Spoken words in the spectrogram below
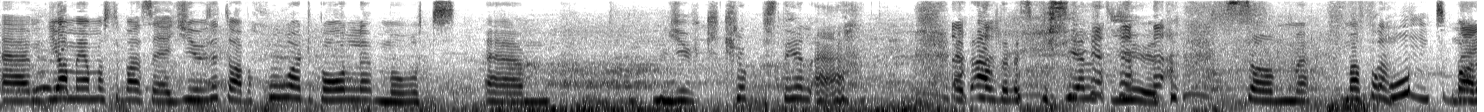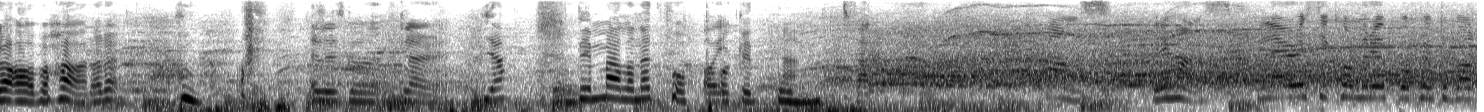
ehm, ja, men jag måste bara säga ljudet av hård boll mot um, mjuk kroppsdel är ett alldeles speciellt ljud som man får ont bara Nej. av att höra det. Eller ska man förklara det? Ja, det är mellan ett pop Oj. och ett boom. Ja. Hans. Är det hans? Larry kommer upp och skjuter boll.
